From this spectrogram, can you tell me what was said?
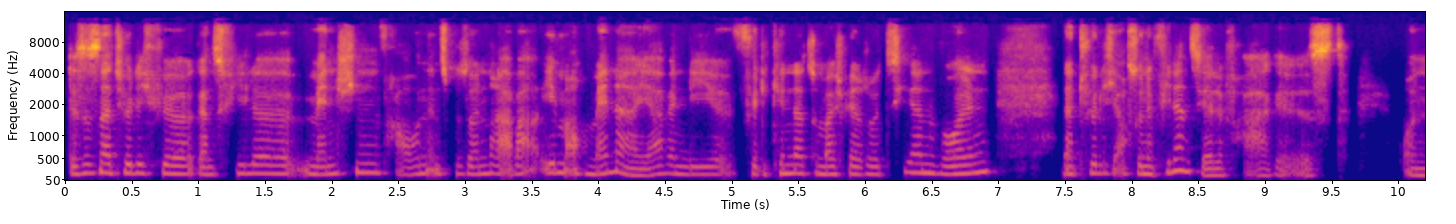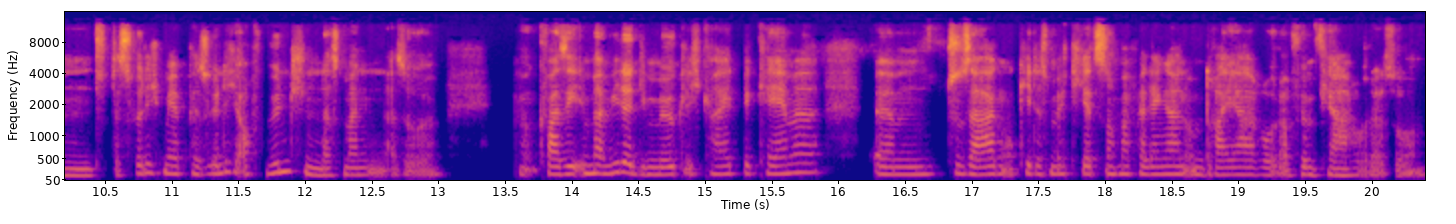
das ist natürlich für ganz viele Menschen, Frauen insbesondere, aber eben auch Männer, ja, wenn die für die Kinder zum Beispiel reduzieren wollen, natürlich auch so eine finanzielle Frage ist. Und das würde ich mir persönlich auch wünschen, dass man also quasi immer wieder die Möglichkeit bekäme, ähm, zu sagen, okay, das möchte ich jetzt nochmal verlängern um drei Jahre oder fünf Jahre oder so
